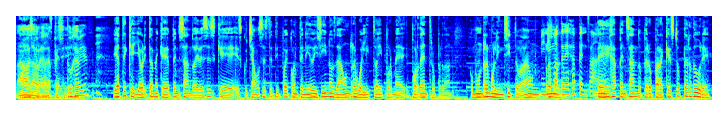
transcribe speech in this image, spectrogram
No, es la que verdad la es que pena. sí. ¿Tú, Javier? Fíjate que yo ahorita me quedé pensando, hay veces que escuchamos este tipo de contenido y sí nos da un revuelito ahí por, medio- por dentro, perdón. Como un remolincito, ¿ah? Un Mínimo remol- te deja pensando. te deja pensando, pero para que esto perdure,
